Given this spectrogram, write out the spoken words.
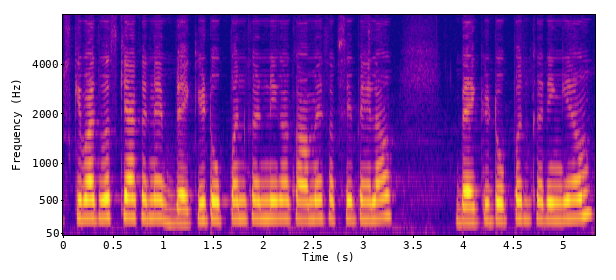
उसके बाद बस क्या करना है? ब्रैकेट ओपन करने का काम है सबसे पहला। ब्रैकेट ओपन करेंगे हम।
